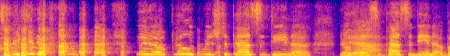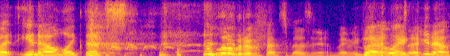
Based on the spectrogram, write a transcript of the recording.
to make any kind of, you know, pilgrimage to Pasadena. No offense to Pasadena, but you know, like that's, a little bit of offensive as it maybe. but like, you know,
